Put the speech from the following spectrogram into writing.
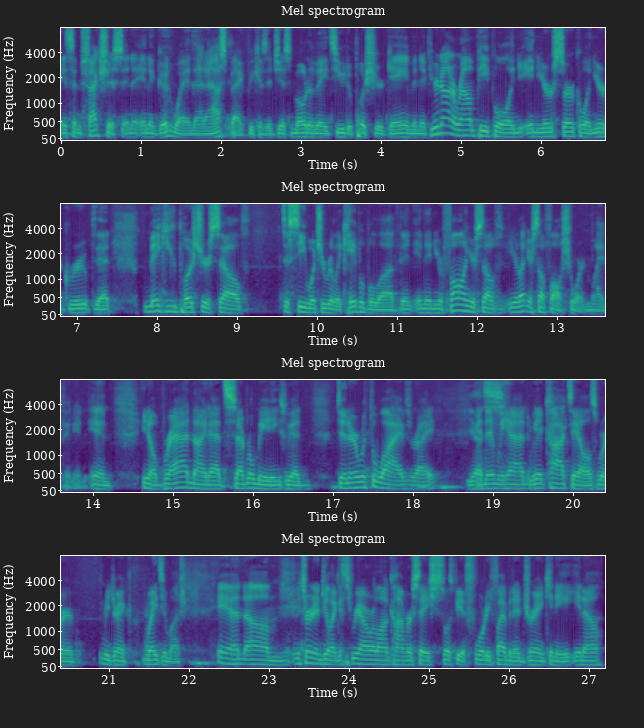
it's infectious in a, in a good way in that aspect because it just motivates you to push your game. And if you're not around people in, in your circle in your group that make you push yourself to see what you're really capable of, then and then you're falling yourself, you're letting yourself fall short, in my opinion. And you know, Brad and I had several meetings. We had dinner with the wives, right? Yes. And then we had we had cocktails where we drank way too much, and um, we turned into like a three hour long conversation. Supposed to be a forty five minute drink and eat, you know.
